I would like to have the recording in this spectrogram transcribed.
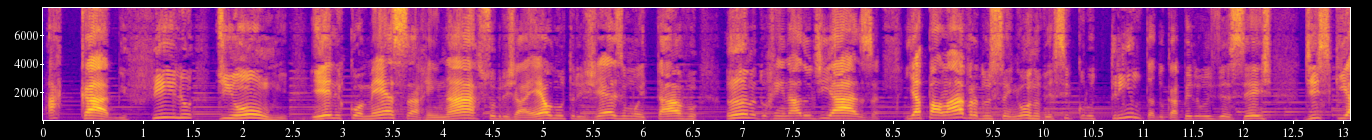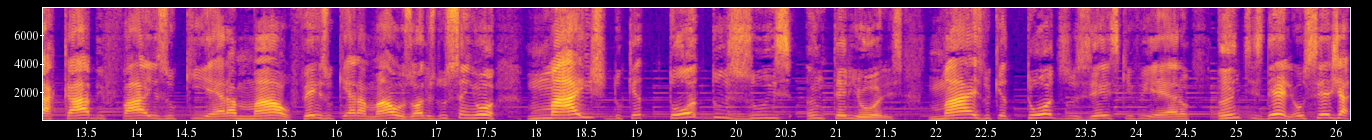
Acabe, filho de Onre, e ele começa a reinar sobre Israel no 38º ano do reinado de Asa. E a palavra do Senhor no versículo 30 do capítulo 16 diz que Acabe faz o que era mal, fez o que era mal aos olhos do Senhor, mais do que todos os anteriores, mais do que todos os reis que vieram antes dele. Ou seja,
